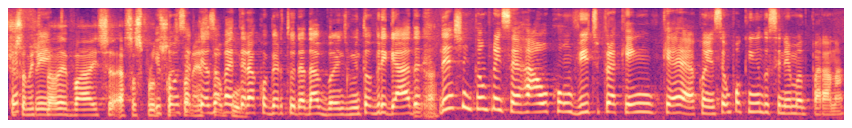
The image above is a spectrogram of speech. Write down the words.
justamente para levar essas produções para E com certeza vai ter a cobertura da Band. Muito obrigada. É. Deixa então para encerrar o convite para quem quer conhecer um pouquinho do cinema do Paraná.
